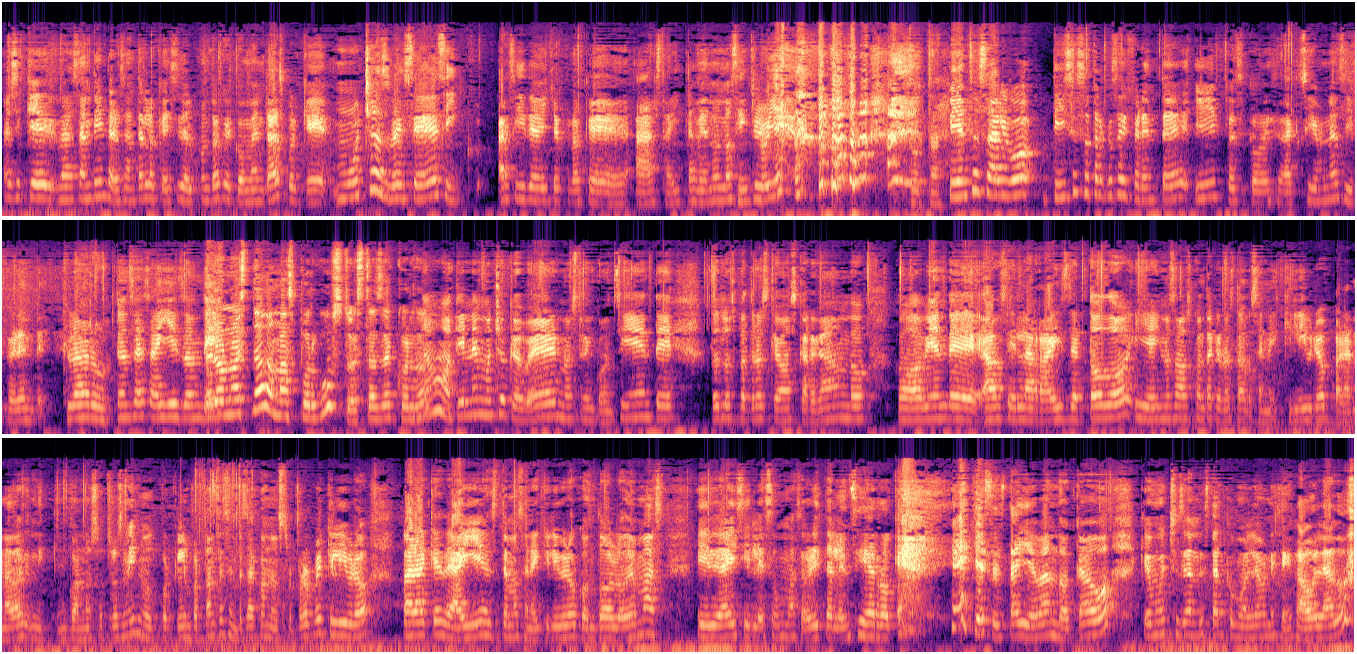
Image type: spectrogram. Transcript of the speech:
Así que bastante interesante lo que dices del punto que comentas, porque muchas veces, y así de yo creo que hasta ahí también uno se incluye. Total. Piensas algo, dices otra cosa diferente y pues como dices, accionas diferente. Claro. Entonces ahí es donde... Pero no es nada más por gusto, ¿estás de acuerdo? No, tiene mucho que ver nuestro inconsciente, todos los patrones que vamos cargando, como bien de hacer la raíz de todo y ahí nos damos cuenta que no estamos en equilibrio para nada ni con nosotros mismos, porque lo importante es empezar con nuestro propio equilibrio para que de ahí estemos en equilibrio con todo lo demás. Y de ahí si le sumas ahorita el encierro que, que se está llevando a cabo, que muchos ya han de estar como leones enjaulados.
